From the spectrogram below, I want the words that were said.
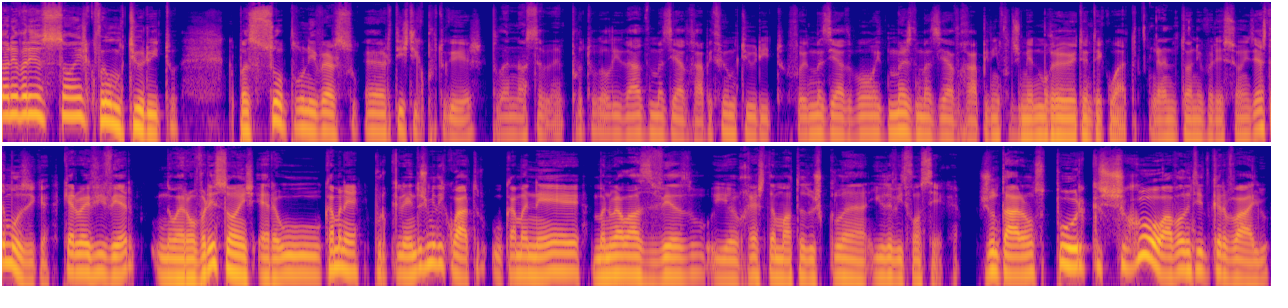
António Variações, que foi um meteorito que passou pelo universo eh, artístico português, pela nossa Portugalidade demasiado rápido. Foi um meteorito, foi demasiado bom, e mas demasiado rápido. Infelizmente morreu em 84. Grande António Variações. Esta música, Quero é Viver, não eram Variações, era o Camané. Porque em 2004, o Camané, Manuela Azevedo e o resto da malta dos Clã e o David Fonseca juntaram-se porque chegou à Valentim de Carvalho,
